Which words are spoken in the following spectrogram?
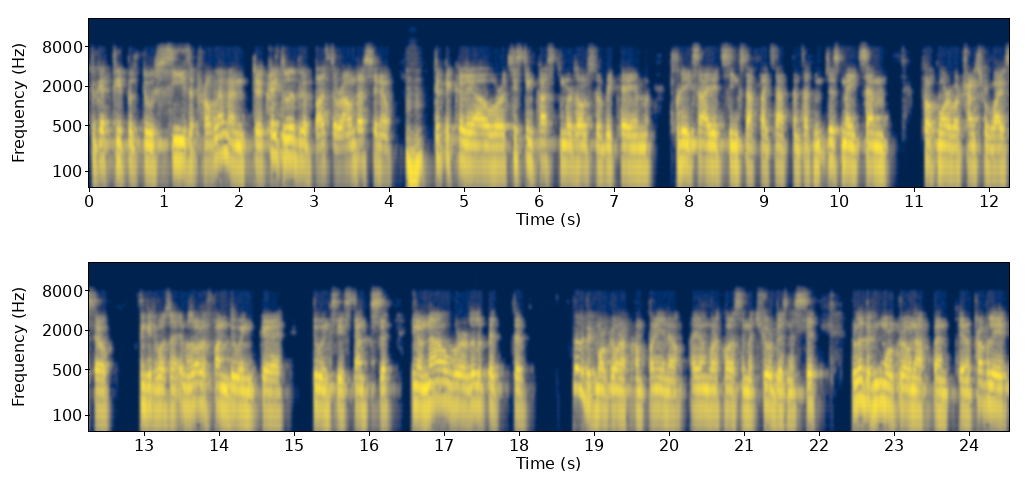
to get people to see the problem and to create a little bit of buzz around us. You know, mm-hmm. typically our existing customers also became pretty excited seeing stuff like that, and that just made them talk more about TransferWise. So I think it was a, it was a lot of fun doing uh, doing these stunts. Uh, you know, now we're a little bit uh, a little bit more grown up company. You know, I don't want to call us a mature business. We're a little bit more grown up, and you know, probably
